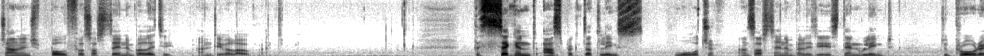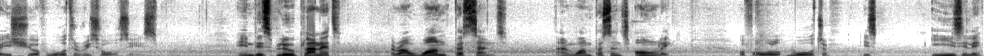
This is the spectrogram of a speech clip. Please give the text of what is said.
challenge both for sustainability and development. The second aspect that links water and sustainability is then linked to broader issue of water resources. In this blue planet, around 1% and 1% only of all water is easily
